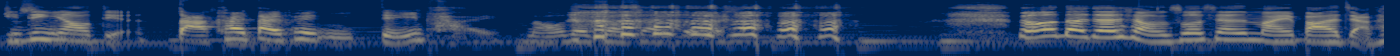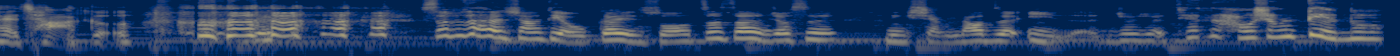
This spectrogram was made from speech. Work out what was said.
一定要点。打开戴佩妮，点一排，然后再跳下一个。然后大家想说，现在是买一把奖开始插歌，是不是很想点？我跟你说，这真的就是你想到这艺人，你就觉得天哪，好想点哦！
